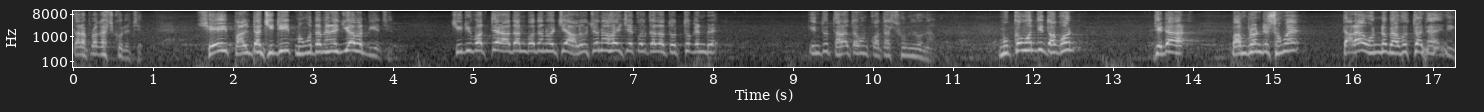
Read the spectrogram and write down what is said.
তারা প্রকাশ করেছে। সেই পাল্টা চিঠি মমতা ব্যানার্জিও আবার দিয়েছে। চিঠিপত্রের আদান প্রদান হয়েছে, আলোচনা হয়েছে কলকাতা তথ্য কেন্দ্রে। কিন্তু তারা তখন কথা শুনলো না। মুখ্যমন্ত্রী তখন যেটা বামফ্রন্টের সময় তারা অন্য ব্যবস্থা নেয়নি।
